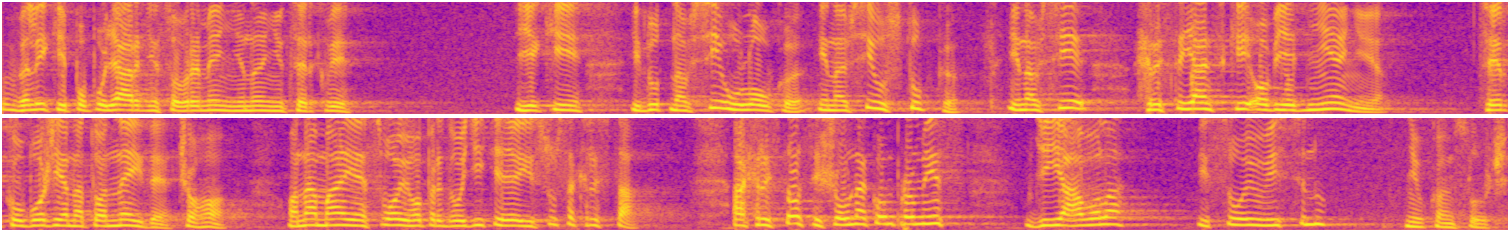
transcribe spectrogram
великі популярні современні нині церкви, які йдуть на всі уловки, і на всі уступки, і на всі християнські об'єднання. Церква Божя на то не йде. Чого? Вона має свого предводителя Ісуса Христа. А Христос йшов на компроміс дьявола і свою істину? Ні в коем случае.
